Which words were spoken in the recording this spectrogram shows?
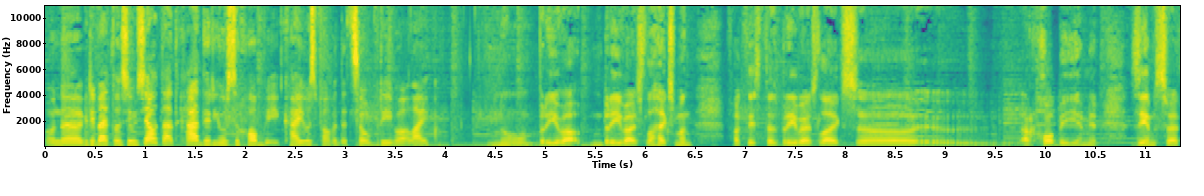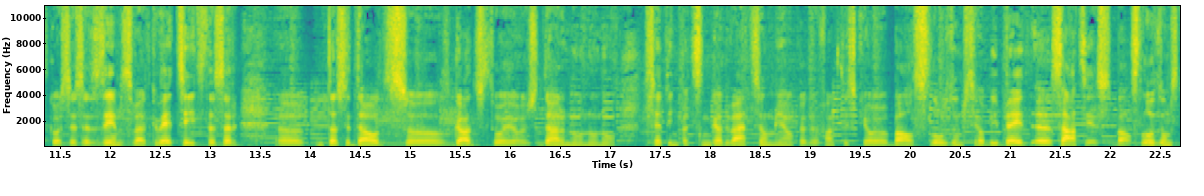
Un uh, gribētos jums jautāt, kāda ir jūsu hobija, kā jūs pavadat savu brīvo laiku? Nu, brīvā, brīvais laiks man faktiski tas brīvais laiks uh, ar hobijiem ir Ziemassvētkos. Es esmu Ziemassvētku vecīts. Tas, ar, uh, tas ir daudz uh, gadus, to jau es daru no, no, no 17 gadu vecuma, jau kad faktiski jau balss lūdzums jau bija beid, uh, sācies. Balss lūdzums,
